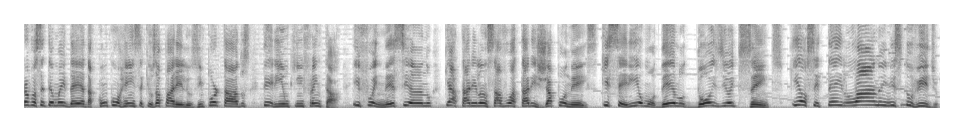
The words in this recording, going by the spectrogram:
para você ter uma ideia da concorrência que os aparelhos importados teriam que enfrentar. E foi nesse ano que a Atari lançava o Atari japonês, que seria o modelo 2800, que eu citei lá no início do vídeo,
